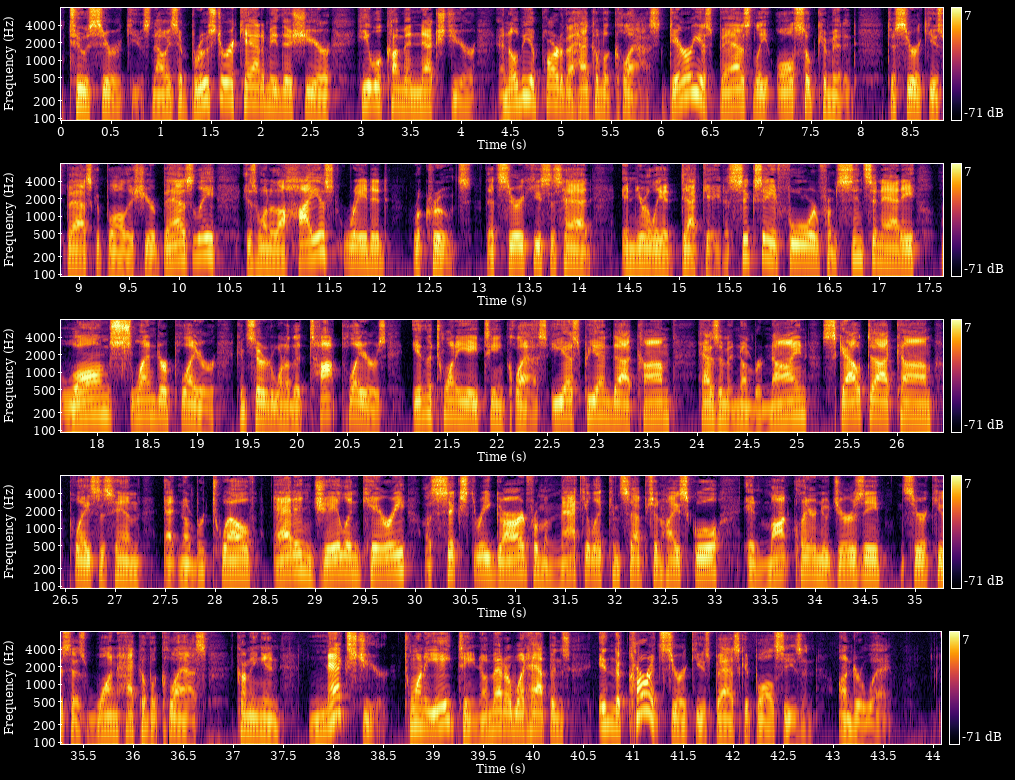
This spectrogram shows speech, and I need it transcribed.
to Syracuse. Now he's at Brewster Academy this year. He will come in next year, and he'll be a part of a heck of a class. Darius Bazley also committed to Syracuse basketball this year. Bazley is one of the highest rated recruits that Syracuse has had in nearly a decade. A 6'8 forward from Cincinnati, long, slender player, considered one of the top players in the 2018 class. ESPN.com has him at number 9. Scout.com places him at number 12. Add in Jalen Carey, a 6'3 guard from Immaculate Conception High School in Montclair, New Jersey. And Syracuse has one heck of a class coming in next year, 2018, no matter what happens in the current Syracuse basketball season underway.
